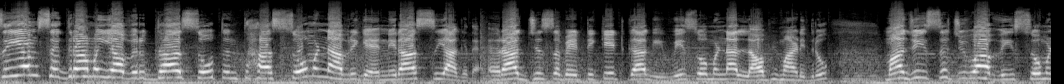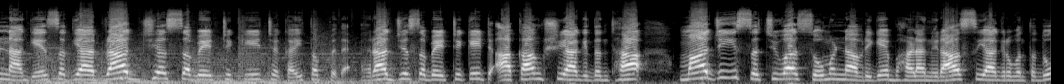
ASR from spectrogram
ಸಿಎಂ ಸಿದ್ದರಾಮಯ್ಯ ವಿರುದ್ಧ ಸೋತಂತಹ ಸೋಮಣ್ಣ ಅವರಿಗೆ ನಿರಾಸೆಯಾಗಿದೆ. ರಾಜ್ಯಸಭೆ ಟಿಕೆಟ್ಗಾಗಿ ವಿ ಸೋಮಣ್ಣ ಲಾಬಿ ಮಾಡಿದ್ರು. ಮಾಜಿ ಸಚಿವ ವಿ ಸೋಮಣ್ಣಗೆ ಸದ್ಯ ರಾಜ್ಯಸಭೆ ಟಿಕೆಟ್ ಕೈತಪ್ಪಿದೆ ರಾಜ್ಯಸಭೆ ಟಿಕೆಟ್ ಆಕಾಂಕ್ಷಿಯಾಗಿದ್ದಂತಹ ಮಾಜಿ ಸಚಿವ ಸೋಮಣ್ಣ ಅವರಿಗೆ ಬಹಳ ನಿರಾಸೆಯಾಗಿರುವಂತದ್ದು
